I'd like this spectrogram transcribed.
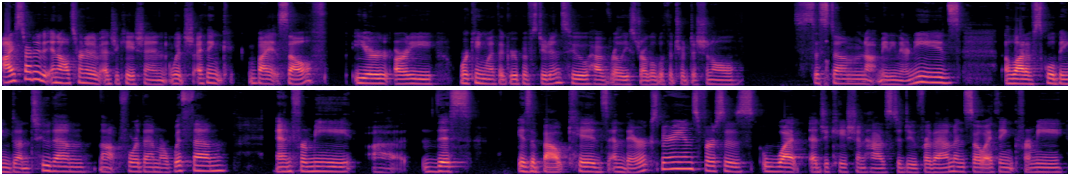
I started in alternative education, which I think by itself, you're already working with a group of students who have really struggled with the traditional system not meeting their needs, a lot of school being done to them, not for them or with them. And for me, uh, this is about kids and their experience versus what education has to do for them. And so I think for me,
